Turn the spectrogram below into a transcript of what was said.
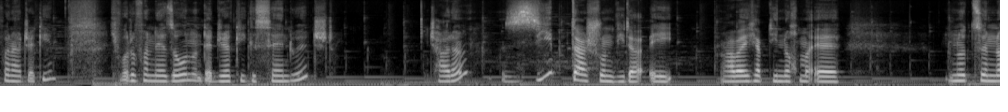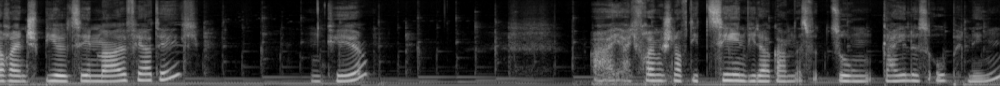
Von der Jackie. Ich wurde von der Zone und der Jackie gesandwiched. Schade. Siebter schon wieder, ey. Aber ich habe die nochmal, äh, nutze noch ein Spiel zehnmal fertig. Okay. Ah ja, ich freue mich schon auf die 10 Wiedergaben. Das wird so ein geiles Opening.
